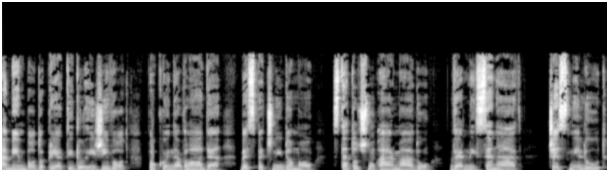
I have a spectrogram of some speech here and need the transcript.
aby im bol dopriatý dlhý život, pokojná vláda, bezpečný domov, statočnú armádu, verný senát, čestný ľud,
